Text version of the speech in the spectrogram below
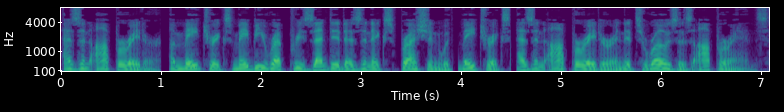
as an operator, a matrix may be represented as an expression with matrix as an operator and its rows as operands.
